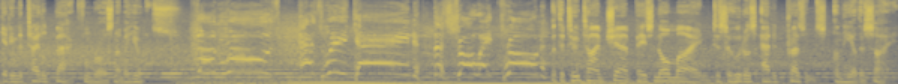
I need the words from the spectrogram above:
And getting the title back from Rose Namajunas. Thug Rose has regained the strawweight throne. But the two-time champ pays no mind to Cejudo's added presence on the other side.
